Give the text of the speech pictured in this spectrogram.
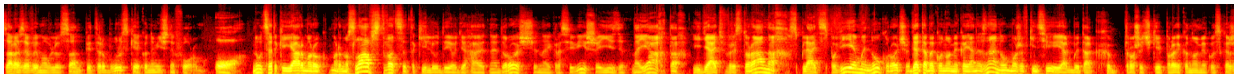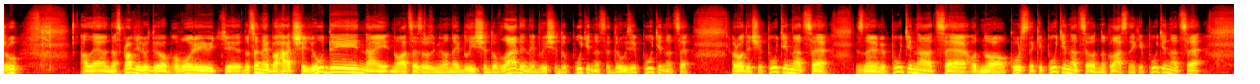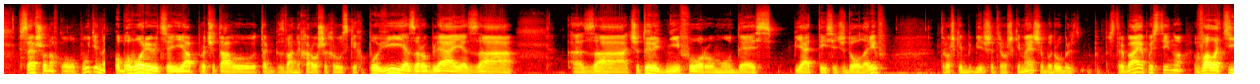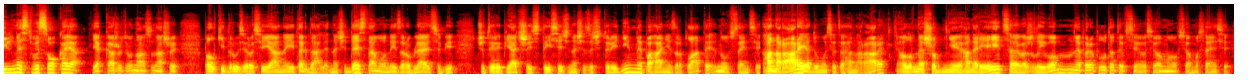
Зараз я вимовлю Санкт-Петербурзький економічний форум. О, ну це такий ярмарок марнославства. Це такі люди одягають найдорожче, найкрасивіше, їздять на яхтах, їдять в ресторанах, сплять з повіями. Ну коротше, де там економіка, я не знаю. Ну може в кінці, якби так трошечки про економіку скажу. Але насправді люди обговорюють, е, ну це найбагатші люди, най, ну а це зрозуміло найближче до влади, найближче до Путіна, це друзі Путіна, це родичі Путіна, це знайомі Путіна, це однокурсники Путіна, це однокласники Путіна, це все, що навколо Путіна. Обговорюється, і я прочитав у так званих хороших русських. Повія заробляє за, е, за 4 дні форуму десь 5 тисяч доларів. Трошки більше, трошки менше, бо рубль стрибає постійно. Волатільність висока, як кажуть у нас наші палки друзі росіяни, і так далі. Значить, десь там вони заробляють собі 4, 5, 6 тисяч, значить, за 4 дні непогані зарплати. Ну, в сенсі гонорари, я думаю, це гонорари. Головне, щоб не гонореї, це важливо не переплутати в цьому, в цьому сенсі.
